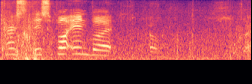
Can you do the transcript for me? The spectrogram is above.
Press this button, but oh. Right.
